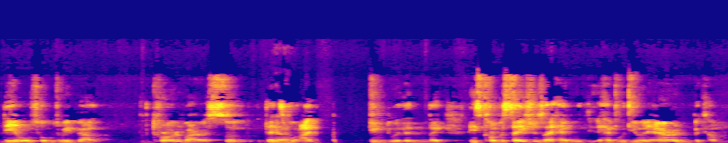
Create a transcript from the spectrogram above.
they're all talking to me about coronavirus. So that's Yeah. what I'm consumed with, and like these conversations I had with have with you and Aaron become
